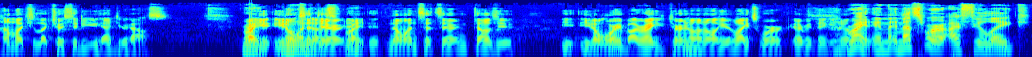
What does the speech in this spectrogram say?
how much electricity you had your house? Right. You, you No don't sit does. there. and- Right. no one sits there and tells you. You, you don't worry about it, right? You turn mm-hmm. on all your lights work, everything. You know, Right, and and that's where I feel like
